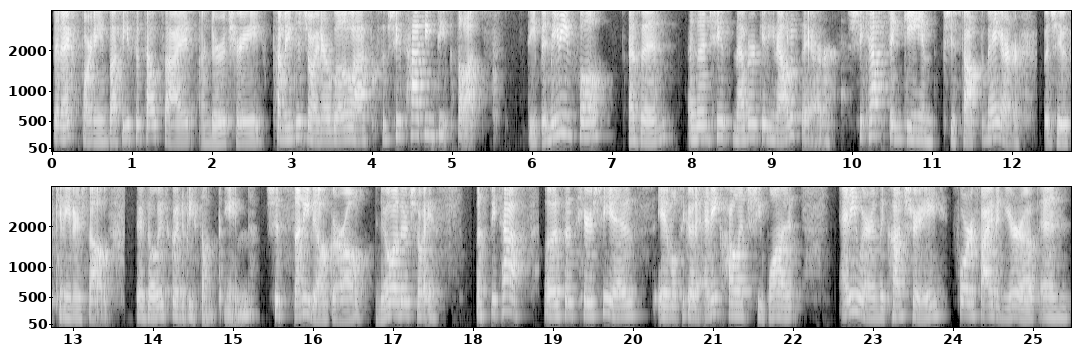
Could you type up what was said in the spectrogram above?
The next morning, Buffy sits outside under a tree. Coming to join her, Willow asks if she's having deep thoughts. Deep and meaningful, as in, as then she's never getting out of there. She kept thinking she stopped the mayor, but she was kidding herself. There's always going to be something. She's Sunnydale girl, no other choice. Must be tough. Lois says here she is, able to go to any college she wants, anywhere in the country, four or five in Europe, and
